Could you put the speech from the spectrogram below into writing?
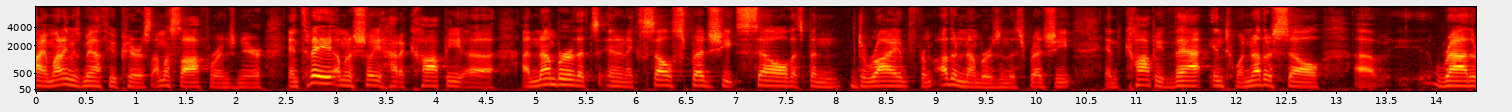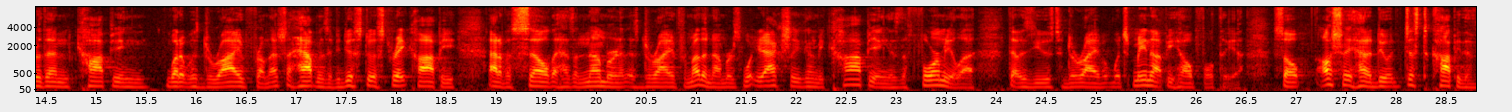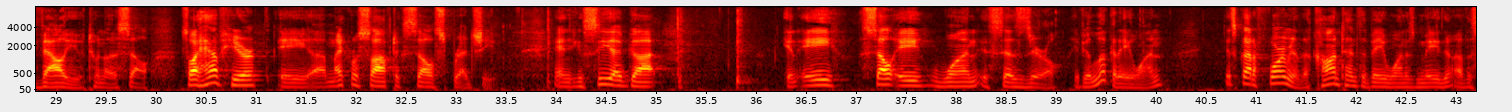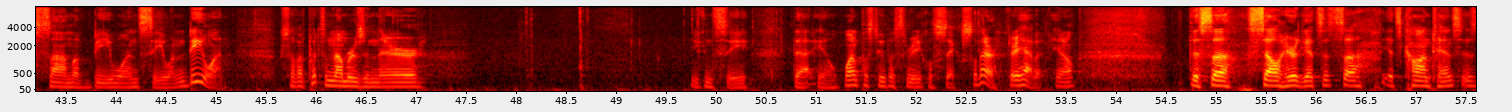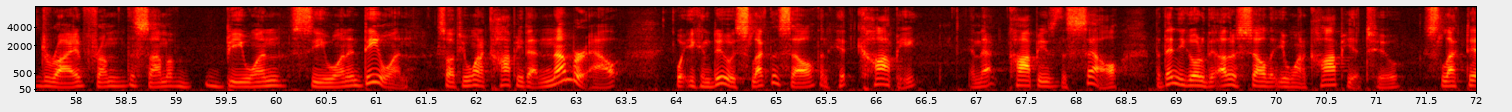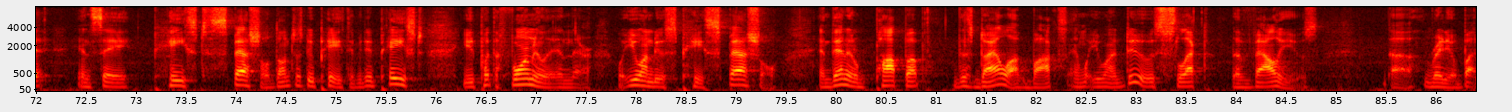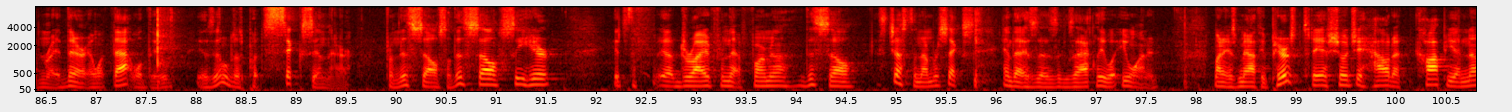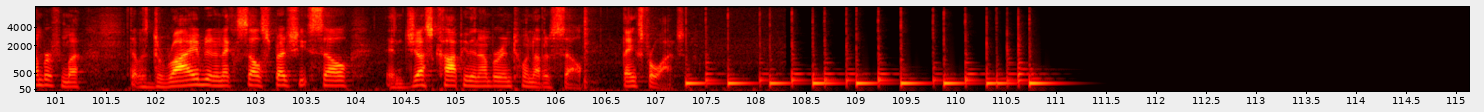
Hi, my name is Mathew Pierce. I'm a software engineer, and today I'm going to show you how to copy a, a, number that's in an Excel spreadsheet cell that's been derived from other numbers in the spreadsheet and copy that into another cell uh, rather than copying what it was derived from. That's what happens if you just do a straight copy out of a cell that has a number in it that's derived from other numbers. What you're actually going to be copying is the formula that was used to derive it, which may not be helpful to you. So I'll show you how to do it just to copy the value to another cell. So I have here a uh, Microsoft Excel spreadsheet. And you can see I've got in A cell A1 it says 0. If you look at A1, it's got a formula. The contents of A1 is made of the sum of B1, C1, and D1. So if I put some numbers in there, you can see that, you know, 1 plus 2 plus 3 equals 6. So there, there you have it, you know. This uh, cell here gets its, uh, its contents is derived from the sum of B1, C1, and D1. So if you want to copy that number out, what you can do is select the cell, then hit copy, and that copies the cell. But then you go to the other cell that you want to copy it to, select it, and say paste special. Don't just do paste. If you did paste, you'd put the formula in there. What you want to do is paste special. And then it'll pop up this dialog box, and what you want to do is select the values uh, radio button right there. And what that will do is it'll just put 6 in there from this cell. So this cell, see here, it's the, uh, derived from that formula. This cell is just the number 6, and that is, that is exactly what you wanted. My name is Mathew Pierce. Today I showed you how to copy a number from a that was derived in an Excel spreadsheet cell and just copy the number into another cell. Thanks for watching.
